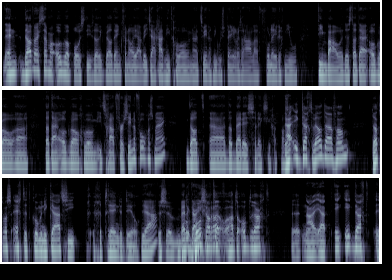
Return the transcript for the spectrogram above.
en dat was zeg maar ook wel positief dat ik wel denk van, oh ja, weet je, hij gaat niet gewoon eh, twintig nieuwe spelers halen, volledig nieuw team bouwen. Dus dat hij ook wel, eh, dat hij ook wel gewoon iets gaat verzinnen volgens mij, dat dat bij deze selectie gaat passen. Ja, ik dacht wel daarvan, dat was echt het communicatie getrainde deel. Ja, Dus Ben ik Bos had de, had de opdracht. Eh, nou ja, ik, ik dacht, eh,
